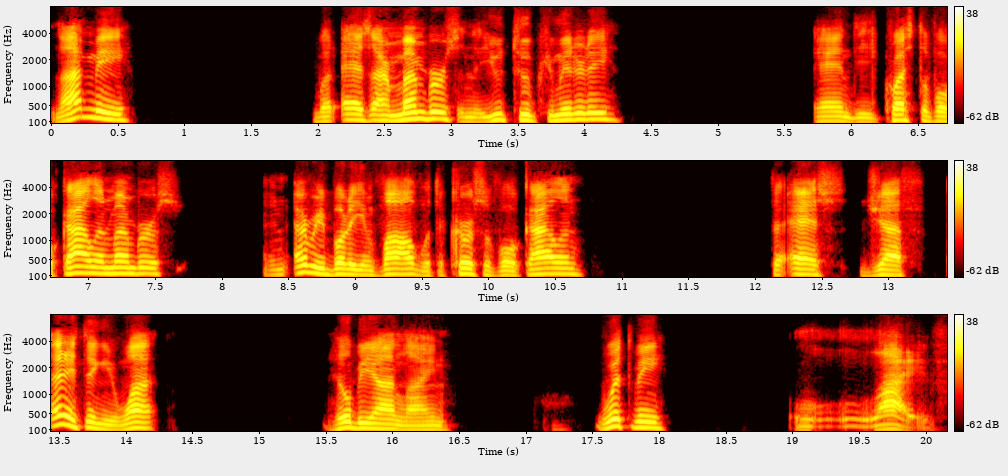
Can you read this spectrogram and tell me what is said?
not me, but as our members in the YouTube community and the Quest of Oak Island members and everybody involved with the Curse of Oak Island to ask Jeff anything you want. He'll be online with me live.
